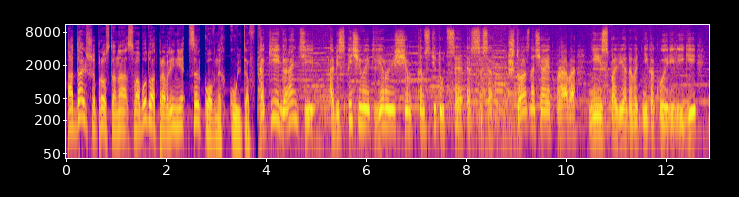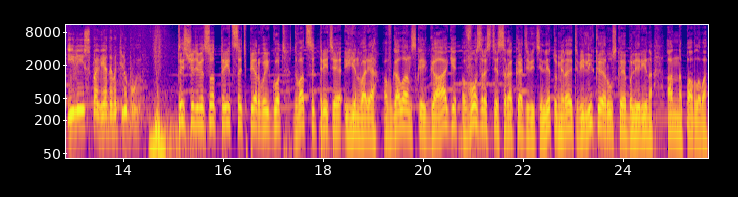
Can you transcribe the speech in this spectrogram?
а дальше просто на свободу отправления церковных культов. Какие гарантии обеспечивает верующим Конституция СССР? Что означает право не исповедовать никакой религии или исповедовать любую? 1931 год, 23 января. В голландской Гааге в возрасте 49 лет умирает великая русская балерина Анна Павлова.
